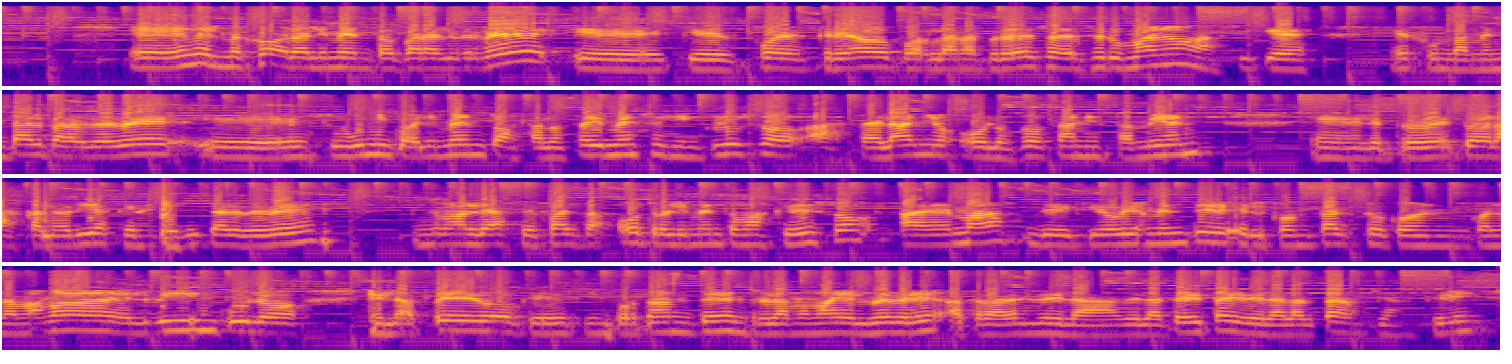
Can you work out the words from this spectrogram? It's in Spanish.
eh, es el mejor alimento para el bebé, eh, que fue creado por la naturaleza del ser humano, así que es fundamental para el bebé, eh, es su único alimento hasta los seis meses, incluso hasta el año o los dos años también. Eh, le provee todas las calorías que necesita el bebé, no le hace falta otro alimento más que eso, además de que obviamente el contacto con, con la mamá, el vínculo, el apego que es importante entre la mamá y el bebé a través de la, de la teta y de la lactancia, ¿sí?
